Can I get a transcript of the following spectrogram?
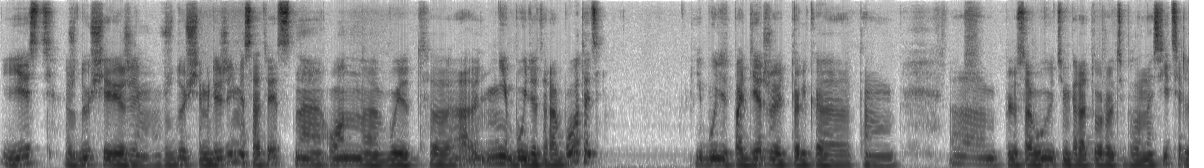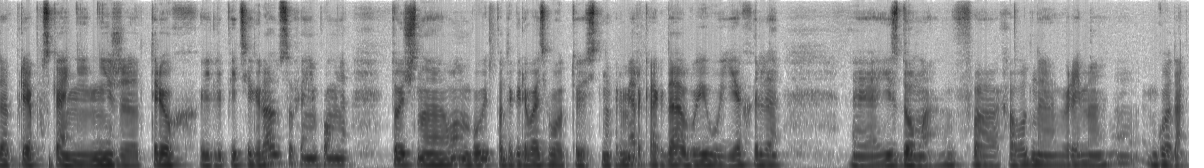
есть ждущий режим. В ждущем режиме, соответственно, он будет, э, не будет работать и будет поддерживать только там а, плюсовую температуру теплоносителя при опускании ниже 3 или 5 градусов, я не помню точно, он будет подогревать воду. То есть, например, когда вы уехали э, из дома в холодное время э, года.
